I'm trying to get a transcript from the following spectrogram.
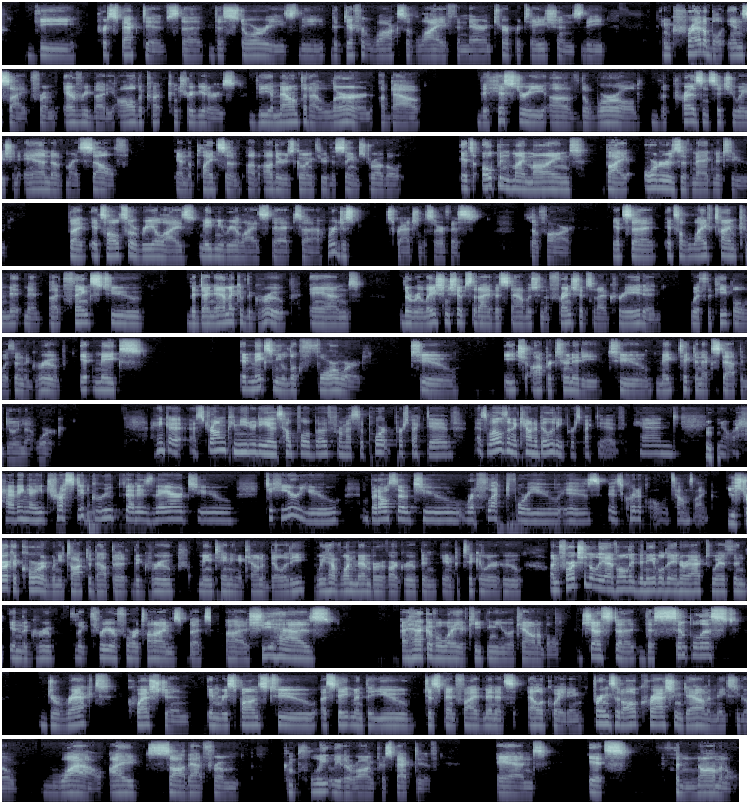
the perspectives, the the stories, the the different walks of life and their interpretations, the incredible insight from everybody, all the co- contributors, the amount that I learn about the history of the world, the present situation, and of myself, and the plights of, of others going through the same struggle. It's opened my mind by orders of magnitude, but it's also realized, made me realize that uh, we're just scratching the surface so far. It's a it's a lifetime commitment, but thanks to the dynamic of the group and the relationships that I've established and the friendships that I've created with the people within the group, it makes it makes me look forward to each opportunity to make take the next step in doing that work. I think a, a, strong community is helpful both from a support perspective as well as an accountability perspective. And hmm. you know, having a trusted group that is there to to hear you but also to reflect for you is is critical it sounds like. You struck a chord when you talked about the the group maintaining accountability. We have one member of our group in in particular who unfortunately i've only been able to interact with in in the group like three or four times but uh, she has a heck of a way of keeping you accountable just uh, the simplest direct question in response to a statement that you just spent five minutes eloquating brings it all crashing down and makes you go, wow, I saw that from completely the wrong perspective. And it's phenomenal.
